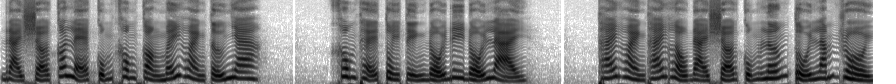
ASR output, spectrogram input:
đại sở có lẽ cũng không còn mấy hoàng tử nha. Không thể tùy tiện đổi đi đổi lại. Thái hoàng thái hậu đại sở cũng lớn tuổi lắm rồi.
